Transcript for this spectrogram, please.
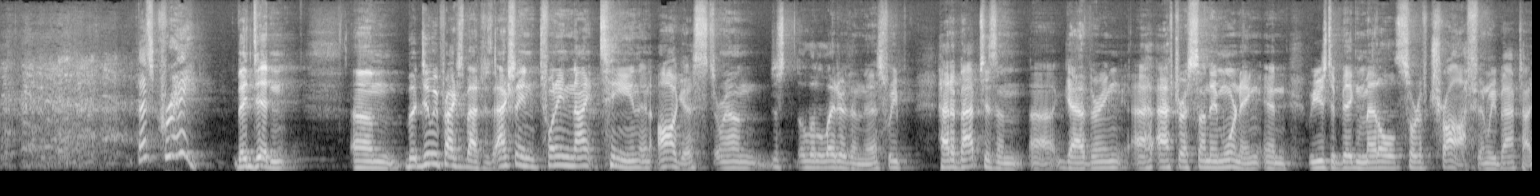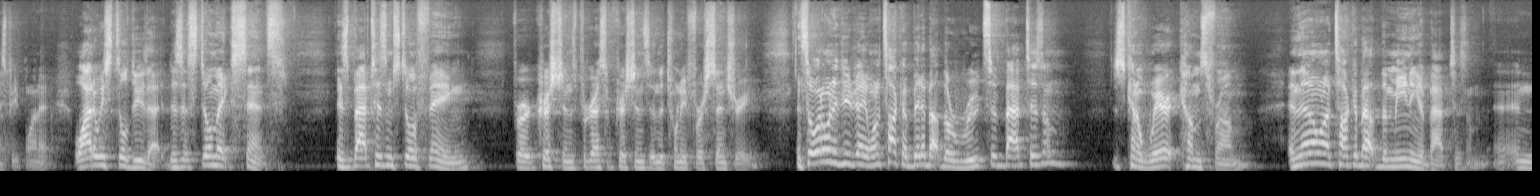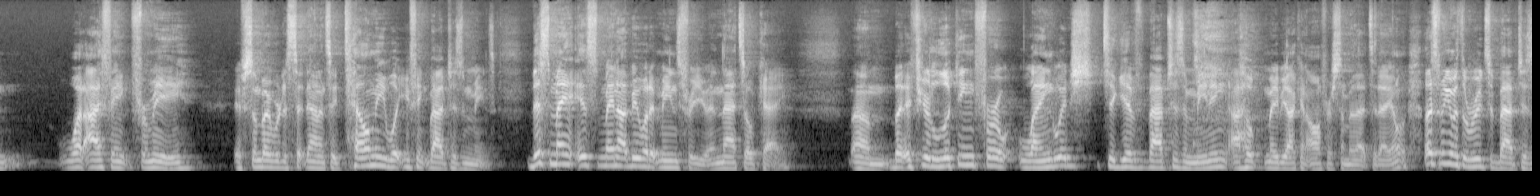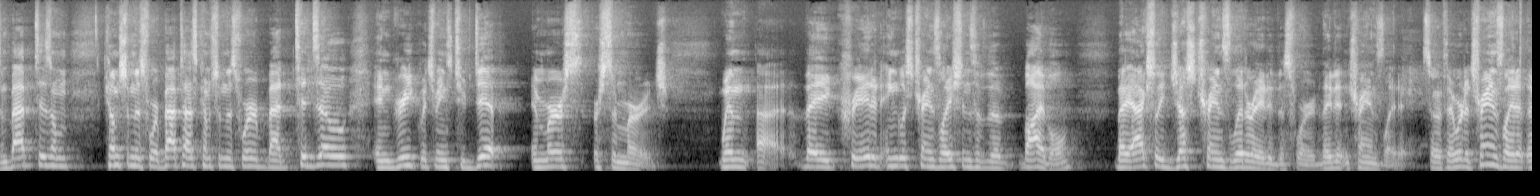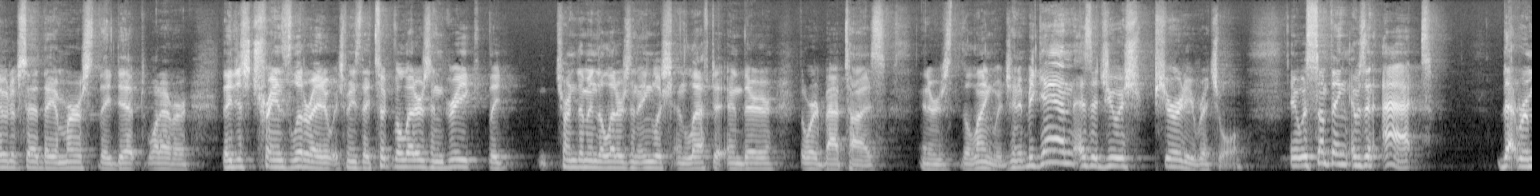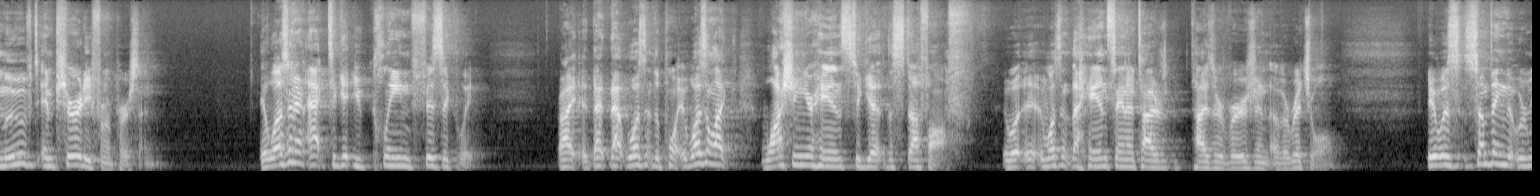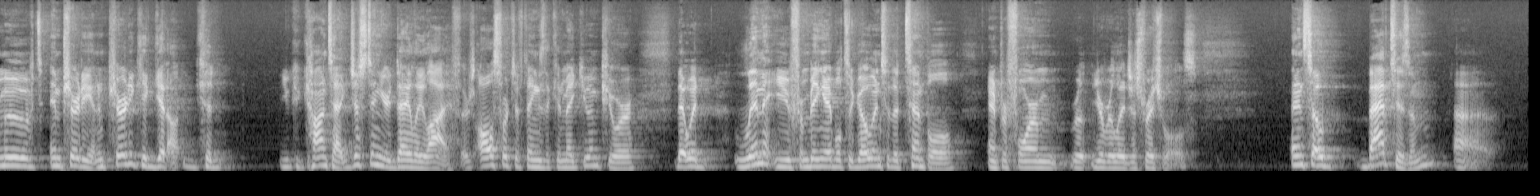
that's great. They didn't. Um, but do we practice baptism? Actually, in 2019, in August, around just a little later than this, we had a baptism uh, gathering uh, after a Sunday morning, and we used a big metal sort of trough and we baptized people in it. Why do we still do that? Does it still make sense? Is baptism still a thing for Christians, progressive Christians in the 21st century? And so, what I want to do today, I want to talk a bit about the roots of baptism, just kind of where it comes from. And then I want to talk about the meaning of baptism and what I think for me, if somebody were to sit down and say, Tell me what you think baptism means. This may, this may not be what it means for you, and that's okay. Um, but if you're looking for language to give baptism meaning, I hope maybe I can offer some of that today. Let's begin with the roots of baptism. Baptism comes from this word, baptize comes from this word baptizo in Greek, which means to dip, immerse, or submerge. When uh, they created English translations of the Bible, they actually just transliterated this word. They didn't translate it. So if they were to translate it, they would have said they immersed, they dipped, whatever. They just transliterated it, which means they took the letters in Greek, they turned them into letters in English and left it, and there the word baptize enters the language. And it began as a Jewish purity ritual. It was something, it was an act that removed impurity from a person. It wasn't an act to get you clean physically, right? That, that wasn't the point. It wasn't like washing your hands to get the stuff off. It wasn't the hand sanitizer version of a ritual. It was something that removed impurity, and impurity could get could you could contact just in your daily life. There's all sorts of things that can make you impure that would limit you from being able to go into the temple and perform your religious rituals. And so, baptism uh,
